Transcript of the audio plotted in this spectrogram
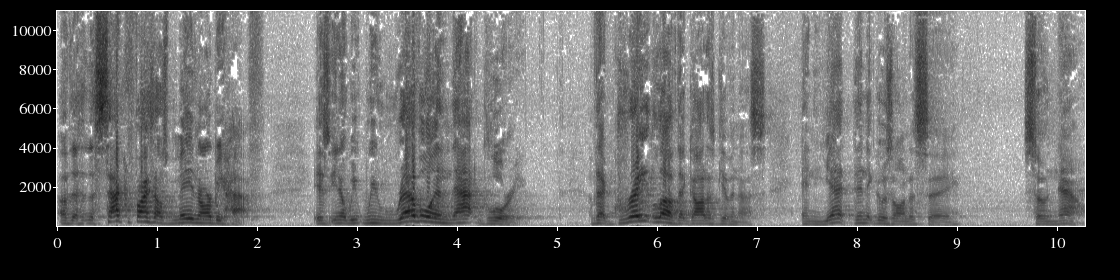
of the, the sacrifice that was made in our behalf. Is, you know, we, we revel in that glory, of that great love that God has given us. And yet, then it goes on to say, so now,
